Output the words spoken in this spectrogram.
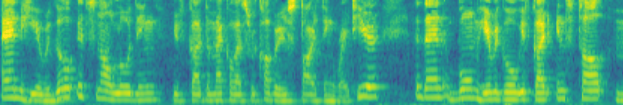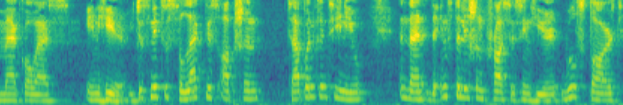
And here we go. It's now loading. We've got the macOS recovery starting right here and then boom here we go we've got install macOS in here you just need to select this option tap on continue and then the installation process in here will start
